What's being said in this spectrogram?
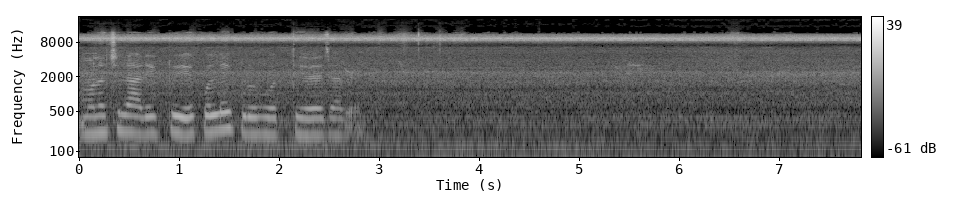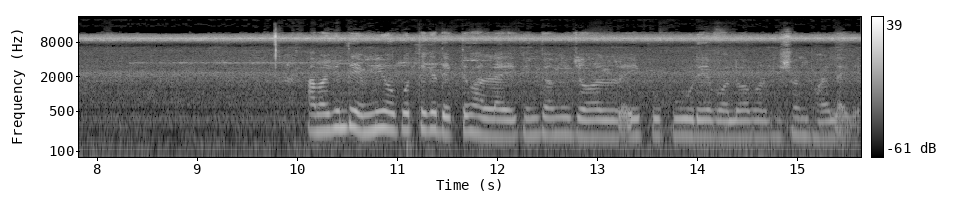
মনে হচ্ছিল আর একটু এ করলেই পুরো ভর্তি হয়ে যাবে। আমার কিন্তু এমনি ওপর থেকে দেখতে ভালো লাগে, কিন্তু আমি জল, এই পুকুরে বলো, আমার ভীষণ ভয় লাগে।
